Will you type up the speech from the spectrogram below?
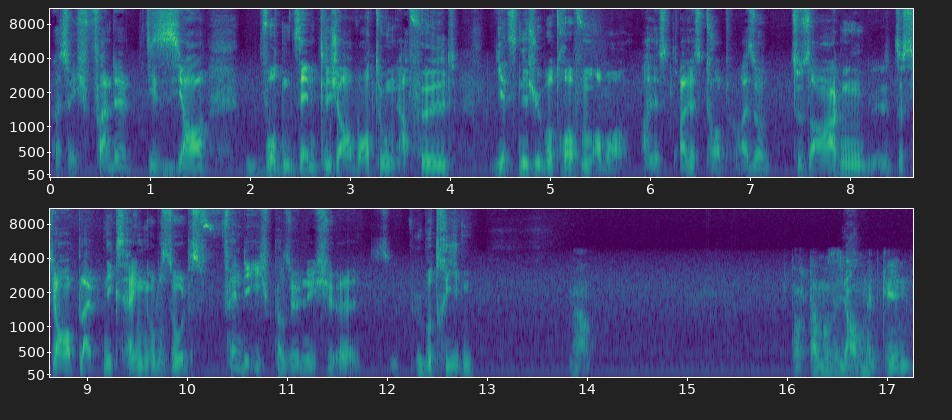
Also ich fand, dieses Jahr wurden sämtliche Erwartungen erfüllt. Jetzt nicht übertroffen, aber alles, alles top. Also zu sagen, das Jahr bleibt nichts hängen oder so, das fände ich persönlich äh, übertrieben. Ja. Doch, da muss ich auch mitgehen.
